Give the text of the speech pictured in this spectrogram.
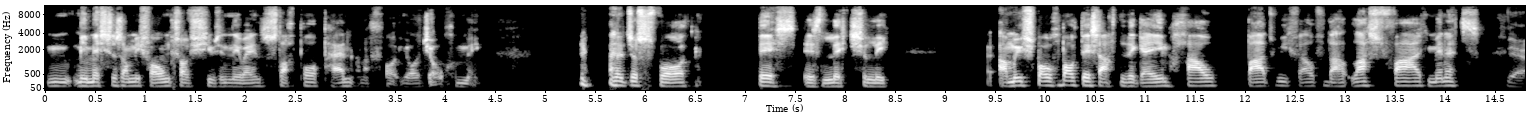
me missus on my phone because she was in the way in Stockport pen. And I thought, you're joking me. and I just thought, this is literally, and we spoke about this after the game, how bad we felt for that last five minutes yeah.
